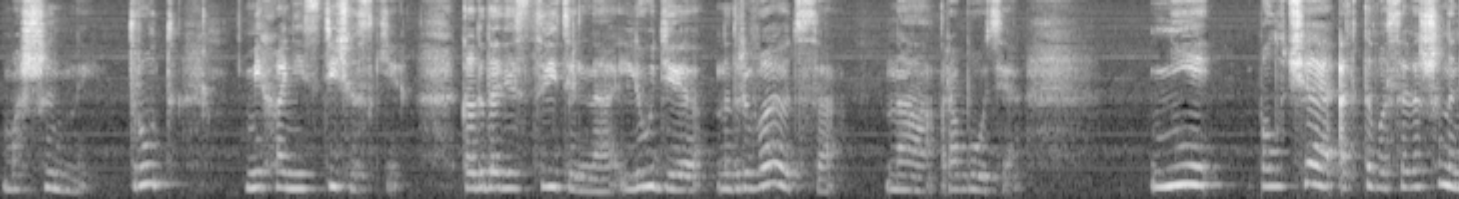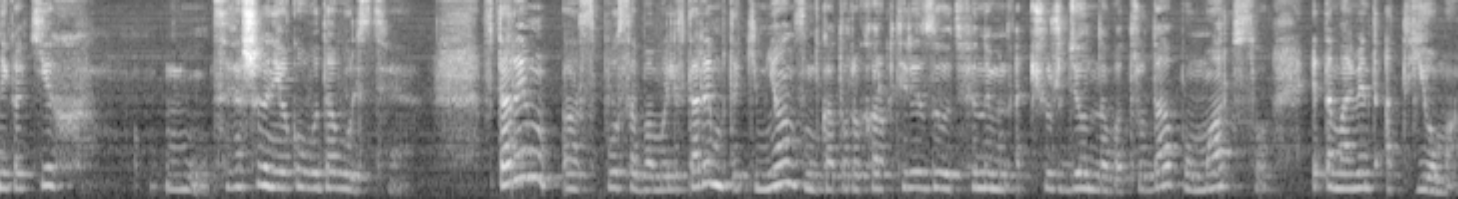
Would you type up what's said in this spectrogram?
машинный, труд механистический, когда действительно люди надрываются на работе, не получая от этого совершенно никаких совершенно никакого удовольствия. Вторым э, способом или вторым таким нюансом, который характеризует феномен отчужденного труда по Марксу, это момент отъема.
